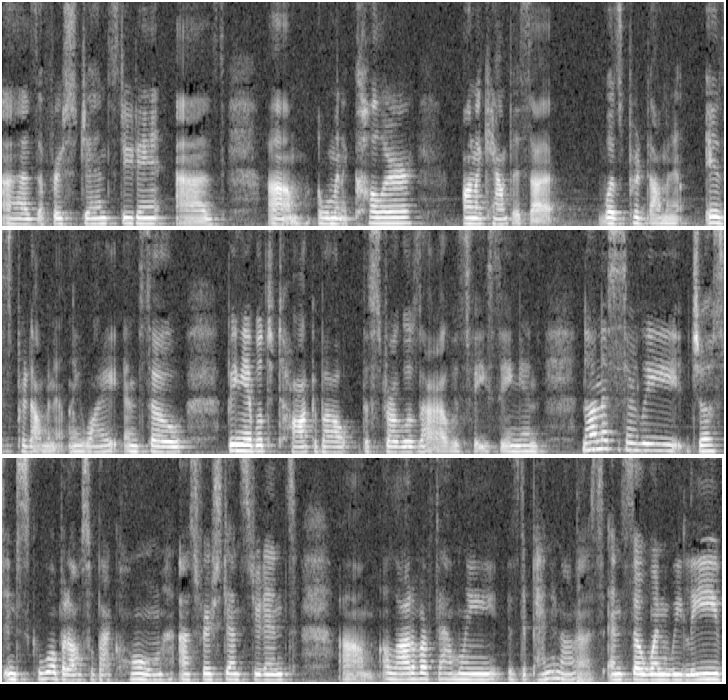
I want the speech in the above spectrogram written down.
as a first gen student, as um, a woman of color on a campus that was predominant is predominantly white, and so being able to talk about the struggles that I was facing and not necessarily just in school but also back home as first gen students um, a lot of our family is dependent on us. And so when we leave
